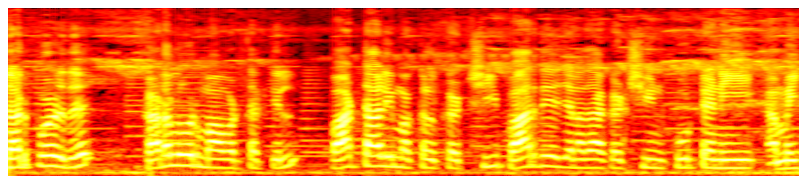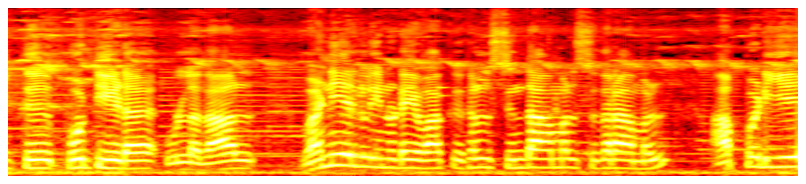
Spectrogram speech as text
தற்பொழுது கடலூர் மாவட்டத்தில் பாட்டாளி மக்கள் கட்சி பாரதிய ஜனதா கட்சியின் கூட்டணி அமைத்து போட்டியிட உள்ளதால் வன்னியர்களினுடைய வாக்குகள் சிந்தாமல் சிதறாமல் அப்படியே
